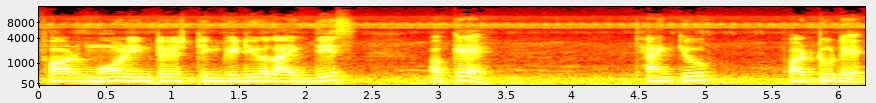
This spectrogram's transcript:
for more interesting video like this. Okay thank you for today.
